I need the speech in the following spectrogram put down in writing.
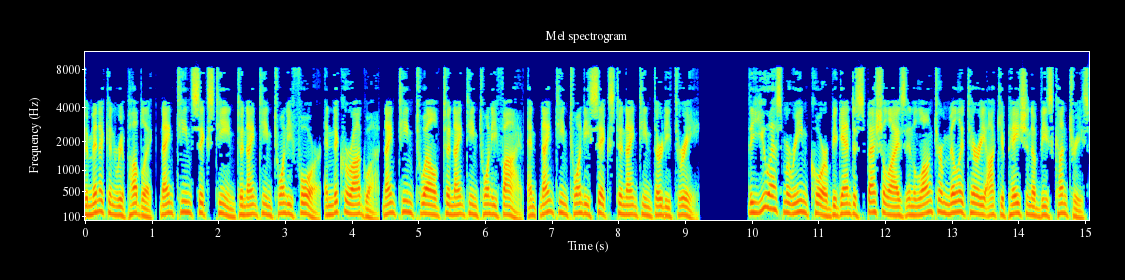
Dominican Republic 1916 1924, and Nicaragua 1912 1925 and 1926 1933. The U.S. Marine Corps began to specialize in long-term military occupation of these countries,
